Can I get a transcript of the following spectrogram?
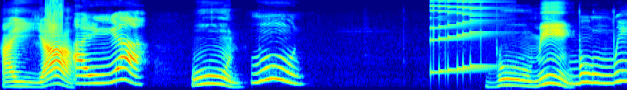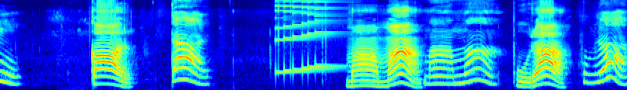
ஐயா. ஐயா. ஊன். மூன். பூமி. பூமி. கார். தால் மாமா. மாமா. புறா. புறா.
